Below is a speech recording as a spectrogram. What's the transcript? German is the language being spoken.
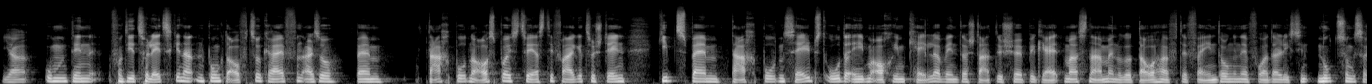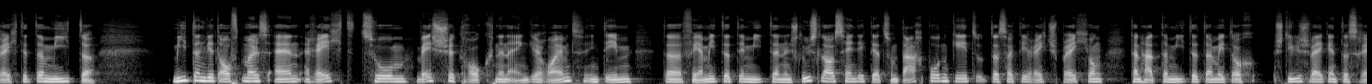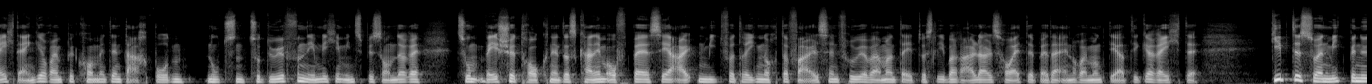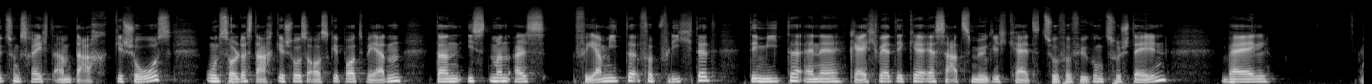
Ja, um den von dir zuletzt genannten Punkt aufzugreifen, also beim Dachbodenausbau ist zuerst die Frage zu stellen, gibt es beim Dachboden selbst oder eben auch im Keller, wenn da statische Begleitmaßnahmen oder dauerhafte Veränderungen erforderlich sind, Nutzungsrechte der Mieter? Mietern wird oftmals ein Recht zum Wäschetrocknen eingeräumt, indem der Vermieter dem Mieter einen Schlüssel aushändigt, der zum Dachboden geht. Und da sagt die Rechtsprechung, dann hat der Mieter damit auch stillschweigend das Recht eingeräumt bekommen, den Dachboden nutzen zu dürfen, nämlich ihm insbesondere zum Wäschetrocknen. Das kann ihm oft bei sehr alten Mietverträgen noch der Fall sein. Früher war man da etwas liberaler als heute bei der Einräumung derartiger Rechte. Gibt es so ein Mitbenutzungsrecht am Dachgeschoss und soll das Dachgeschoss ausgebaut werden, dann ist man als Vermieter verpflichtet, dem Mieter eine gleichwertige Ersatzmöglichkeit zur Verfügung zu stellen, weil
